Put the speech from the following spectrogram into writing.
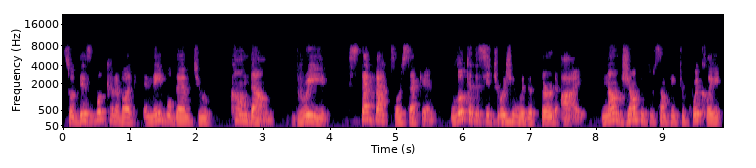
So this book kind of like enabled them to calm down, breathe, step back for a second, look at the situation with the third eye, not jump into something too quickly,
